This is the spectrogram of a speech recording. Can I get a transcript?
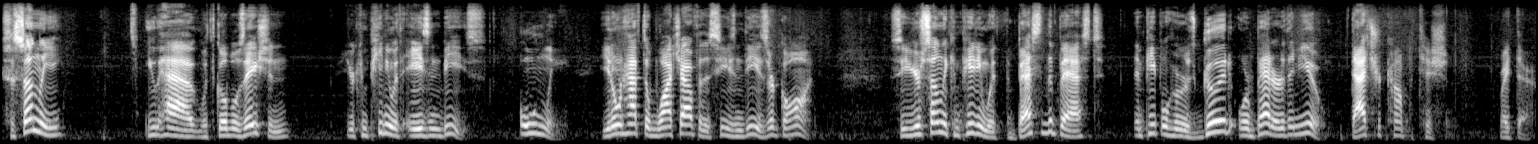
So suddenly, you have, with globalization, you're competing with A's and B's only. You don't have to watch out for the C's and D's. They're gone. So you're suddenly competing with the best of the best and people who are as good or better than you. That's your competition right there.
